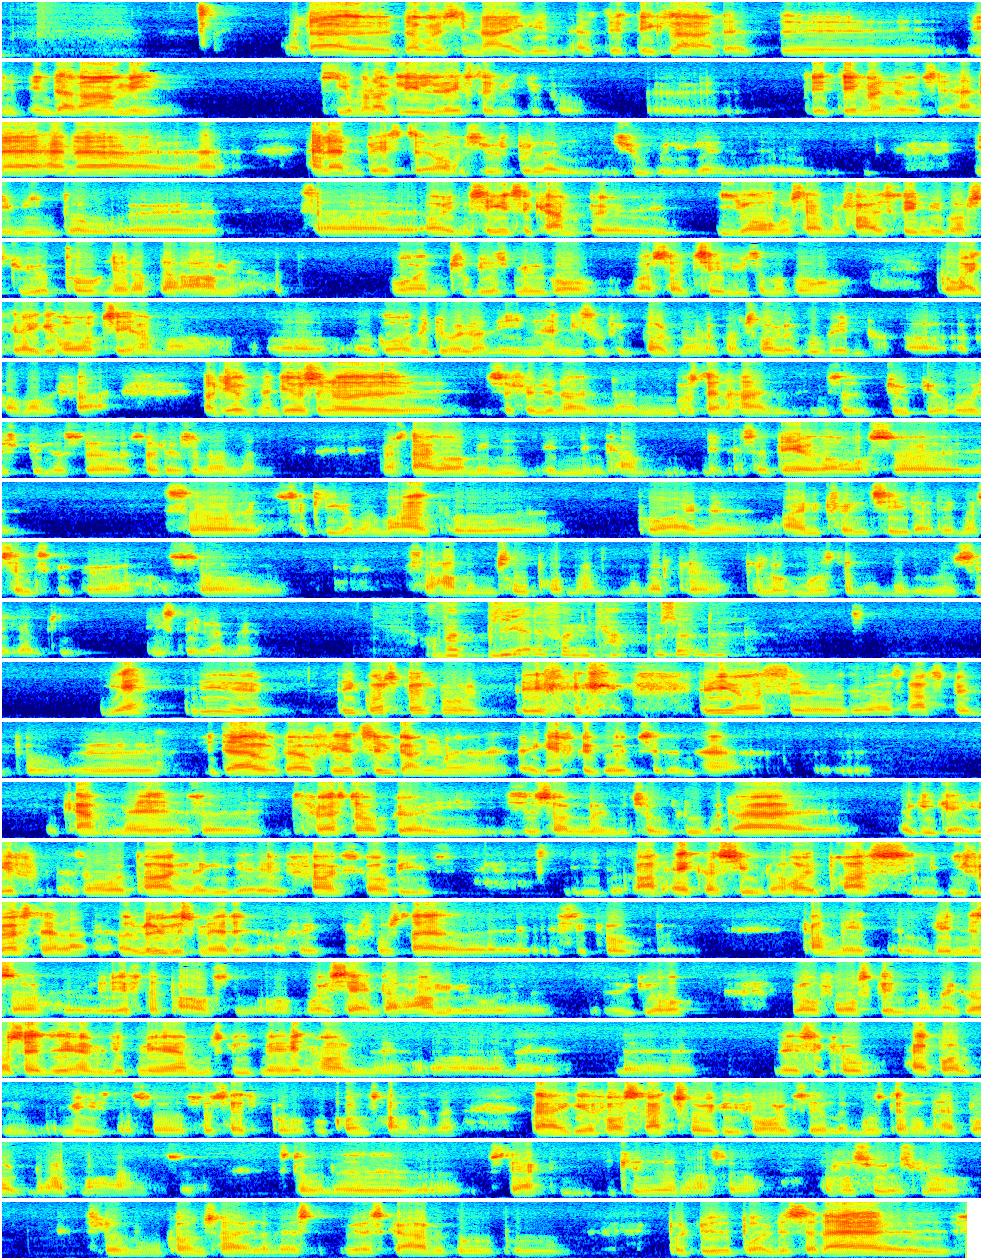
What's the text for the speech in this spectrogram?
Og der, øh, der må jeg sige nej igen. Altså, det, det er klart, at øh, en, en Darami kigger man nok lige lidt ekstra video på. Øh, det, det er man nødt til. Han er, han er, han er den bedste offensive spiller i, i Superligaen øh, i min bog. Øh, så, og i den seneste kamp øh, i Aarhus havde man faktisk rimelig godt styr på netop Darami, hvor en Tobias Mølgaard var sat til ligesom at gå, gå rigtig, rigtig hårdt til ham og, og, og gå op i duellerne, inden han ligesom fik bolden under kontrol og kunne vinde og, og komme op i far. Og det er, men det er jo sådan noget, øh, selvfølgelig når, når en modstander har en, en så dygtig og hurtig spiller, så, så er det jo sådan noget, man, man snakker om inden, inden en kamp. Men altså derudover, så, så, så kigger man meget på, på egne, egne kvaliteter og det, man selv skal gøre. Og så, så har man en tro på, at man, man godt kan, kan lukke modstanderne ned, uanset hvem de, de stiller med. Og hvad bliver det for en kamp på søndag? Ja, det, det er et godt spørgsmål. Det, det, er, jeg også, det er jeg også ret spændt på. Der er jo, der er jo flere tilgange, man AGF skal gå ind til den her kamp med. Altså, det første opgør i, i sæsonen mellem de to klubber, der, øh, der gik AGF, altså over i parken, der gik AGF faktisk op i et, i et ret aggressivt og højt pres i, i første halvleg, og lykkedes med det, og fik øh, frustreret øh, uh, FCK kamp med vendte så uh, efter pausen, hvor, hvor især Darami jo uh, gjorde, gjorde forskellen. Og man kan også have det her lidt mere, måske lidt mere indholdende, og, og lade, lade, lade FCK have bolden mest, og så, så satse på, på kontrarne. Der, der er AGF også ret trygge i forhold til at lade modstanderne have bolden ret meget. Så stå nede øh, stærkt i, i kæderne, og så og forsøge at slå, slå nogle kontra, eller være, være skarpe på, på, på dødbolde. Så der er, øh,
